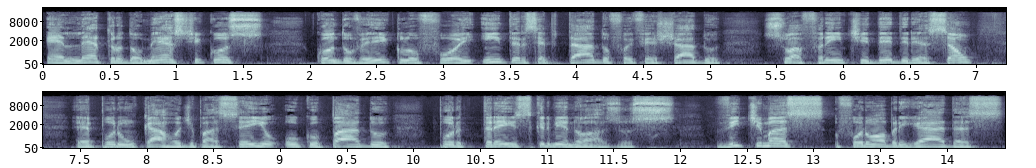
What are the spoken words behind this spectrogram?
eletrodomésticos. Quando o veículo foi interceptado, foi fechado sua frente de direção eh, por um carro de passeio ocupado por três criminosos. Vítimas foram obrigadas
